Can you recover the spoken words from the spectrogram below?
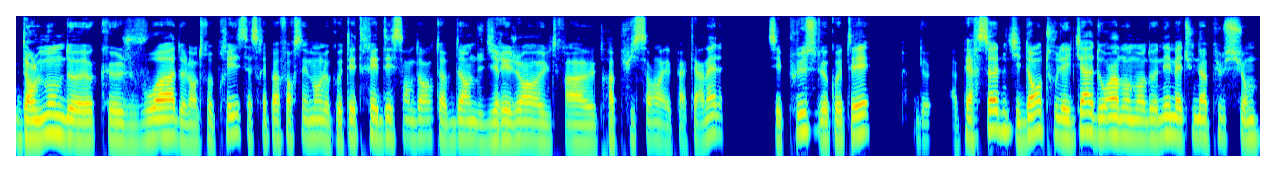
Dans le monde, que je vois de l'entreprise, ça serait pas forcément le côté très descendant, top down du dirigeant ultra ultra puissant et paternel. C'est plus le côté de la personne qui, dans tous les cas, doit à un moment donné mettre une impulsion,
